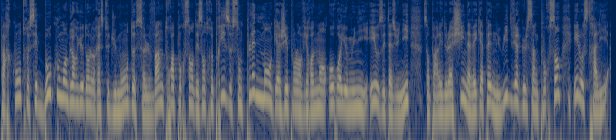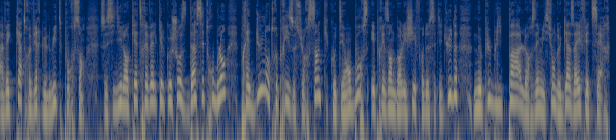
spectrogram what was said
Par contre, c'est beaucoup moins glorieux dans le reste du monde. Seuls 23% des entreprises sont pleinement engagées pour l'environnement au Royaume-Uni et aux États-Unis, sans parler de la Chine avec à peine 8,5% et l'Australie avec 4,8%. Ceci dit, l'enquête révèle quelque chose d'assez troublant. Près d'une entreprise sur cinq cotée en bourse et présente dans les chiffres de cette étude ne publie pas leurs émissions de gaz à effet de serre.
